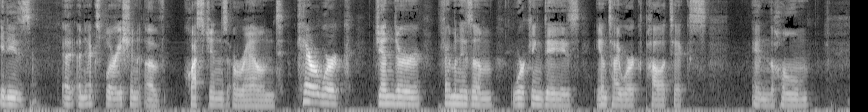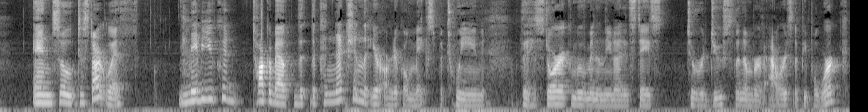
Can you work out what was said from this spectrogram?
It is a, an exploration of questions around care work, gender, feminism, working days, anti work politics, and the home. And so, to start with, maybe you could talk about the, the connection that your article makes between the historic movement in the United States to reduce the number of hours that people work,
